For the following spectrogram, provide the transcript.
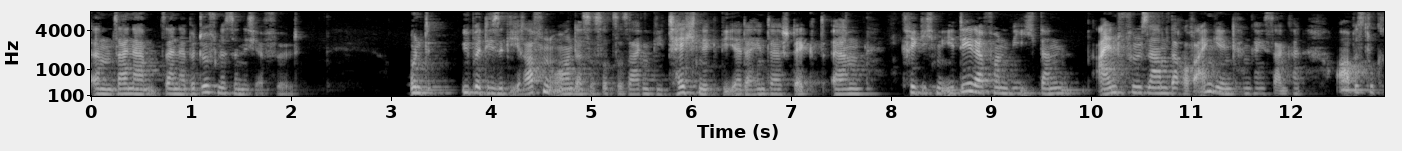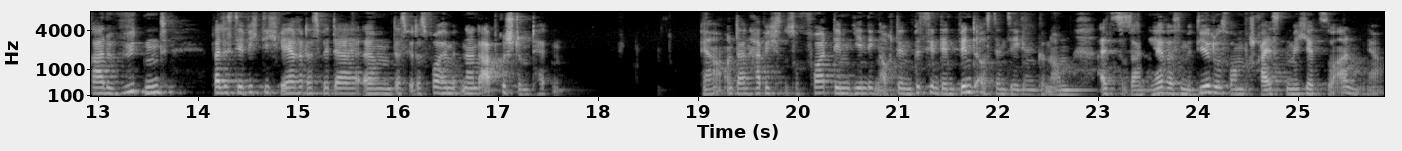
ähm, seiner, seiner Bedürfnisse nicht erfüllt. Und über diese Giraffenohren, das ist sozusagen die Technik, die ihr dahinter steckt, ähm, kriege ich eine Idee davon, wie ich dann einfühlsam darauf eingehen kann, kann ich sagen kann, oh, bist du gerade wütend, weil es dir wichtig wäre, dass wir da, ähm, dass wir das vorher miteinander abgestimmt hätten. Ja, und dann habe ich sofort demjenigen auch den, ein bisschen den Wind aus den Segeln genommen, als zu sagen, ja, was ist mit dir los? Warum schreist du mich jetzt so an? Ja,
